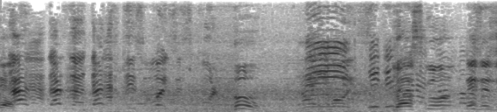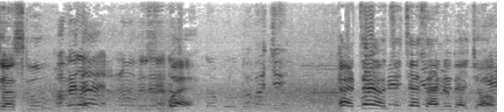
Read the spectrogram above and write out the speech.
Yes. that, that's, the, that's this boy's school. Who? Me. Your school? This is your school? Over there, no, over there. Where? Babaji, Hey, tell your teachers I need a job.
